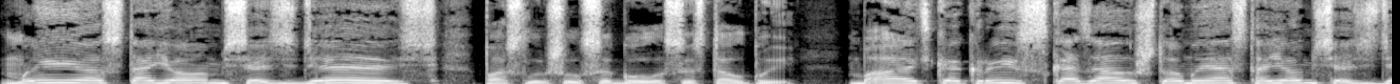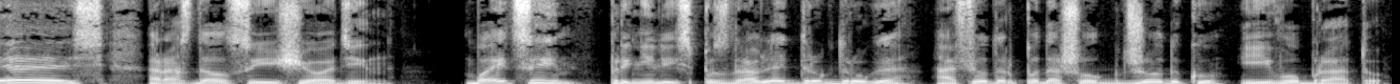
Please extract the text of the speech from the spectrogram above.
«Мы остаемся здесь!» — послышался голос из толпы. «Батька крыс сказал, что мы остаемся здесь!» — раздался еще один. Бойцы принялись поздравлять друг друга, а Федор подошел к Джодоку и его брату.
